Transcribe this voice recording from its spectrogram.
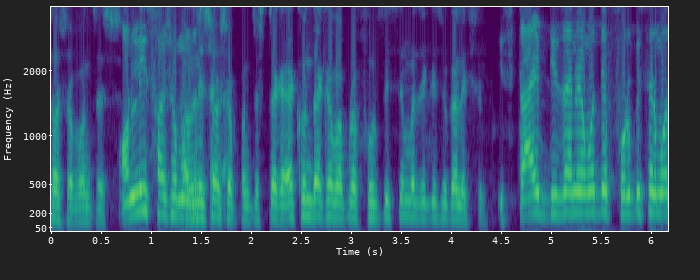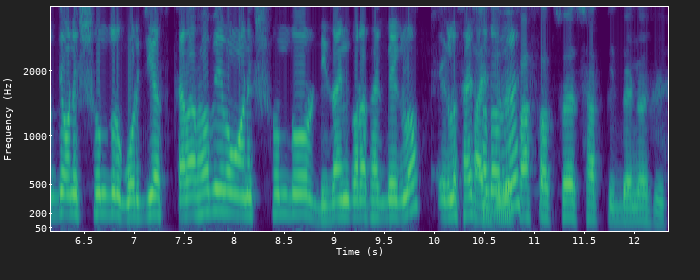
ছয়শো পঞ্চাশ। অনলি ছয়শো অনলি পঞ্চাশ ছয়শো পঞ্চাশ টাকা। এখন দেখাবো আপনার ফুল পিসের মাঝে কিছু কালেকশন স্ট্রাইপ ডিজাইনের মধ্যে ফোর পিসের মধ্যে অনেক সুন্দর গর্জিয়াস কালার হবে এবং অনেক সুন্দর ডিজাইন করা থাকবে এগুলো। এগুলো সাইজ কত হবে? হবে পাঁচ সাত ছয় সাত ফিট বাই নয় ফিট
